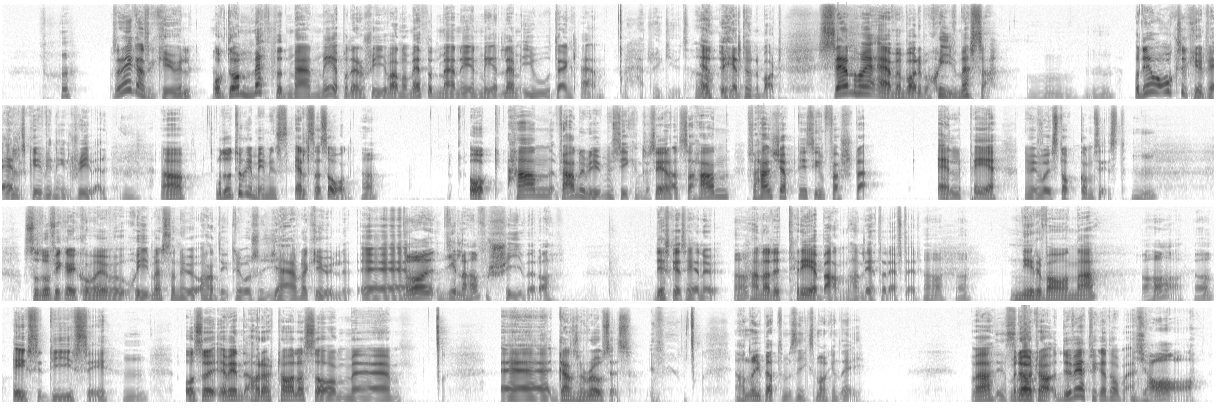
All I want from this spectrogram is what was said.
Så det är ganska kul, och då har Method Man med på den skivan, och Method Man är en medlem i Wu-Tang Clan Herregud. Helt, helt underbart. Sen har jag även varit på skivmässa. Och det var också kul, för jag älskar ju vinylskivor. Ja, och då tog jag med min äldsta son. Ja. Och han, för han har blivit musikintresserad, så han, för han köpte ju sin första LP när vi var i Stockholm sist. Så då fick jag ju komma över på skivmässa nu, och han tyckte det var så jävla kul. Eh, Vad gillar han för skivor då? Det ska jag säga nu. Ja. Han hade tre band han letade efter. Jaha, ja. Nirvana, Jaha, ja. AC/DC Och så, jag vet inte, har du hört talas om eh, eh, Guns N' Roses? Han har ju bättre musiksmak än dig. Va? Men du har hört, du vet vilka de är? Ja!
